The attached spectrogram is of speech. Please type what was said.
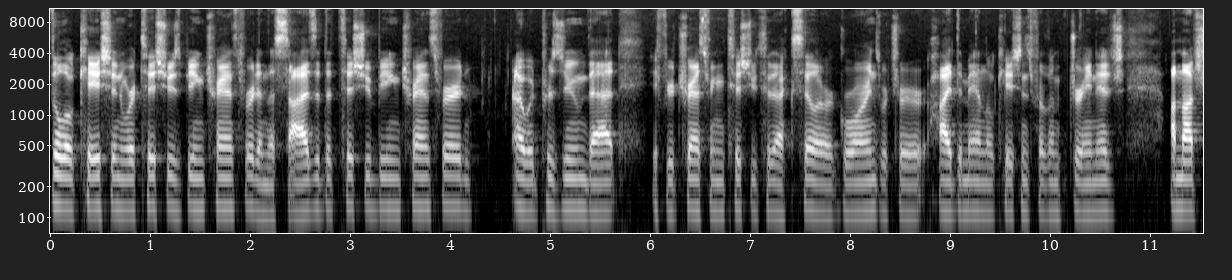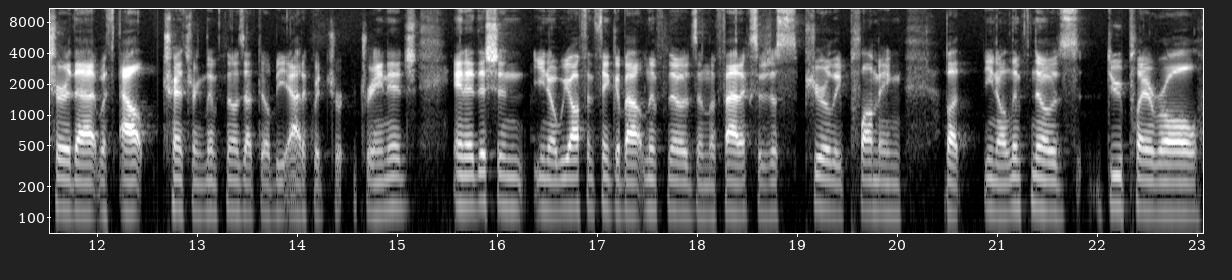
the location where tissue is being transferred and the size of the tissue being transferred. I would presume that if you're transferring tissue to the axilla or groins, which are high demand locations for lymph drainage, I'm not sure that without transferring lymph nodes that there'll be adequate dr- drainage. In addition, you know, we often think about lymph nodes and lymphatics as just purely plumbing but you know lymph nodes do play a role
